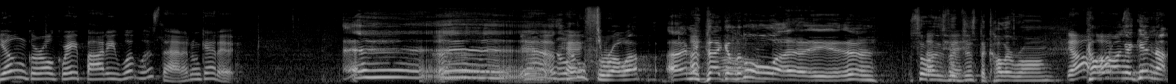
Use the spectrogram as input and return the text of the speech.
Young girl, great body. What was that? I don't get it. yeah, A okay. little throw up. I mean, like a little. Uh, So is Okay. it just the color wrong? Yeah, Color oh, wrong again, not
